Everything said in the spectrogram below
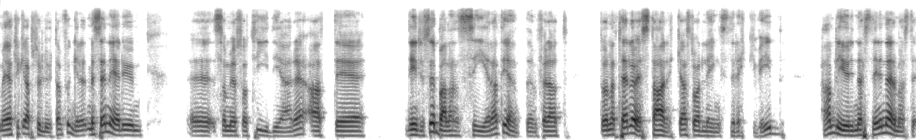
men jag tycker absolut den fungerar. Men sen är det ju eh, som jag sa tidigare att eh, det är inte så balanserat egentligen för att Donatello är starkast och har längst räckvidd. Han blir ju nästan i närmaste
